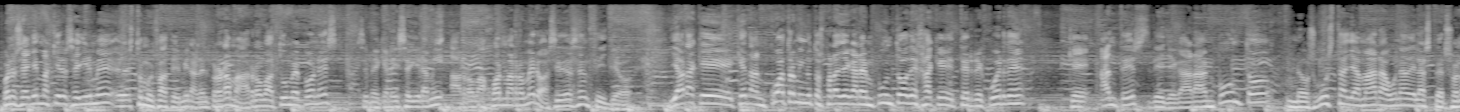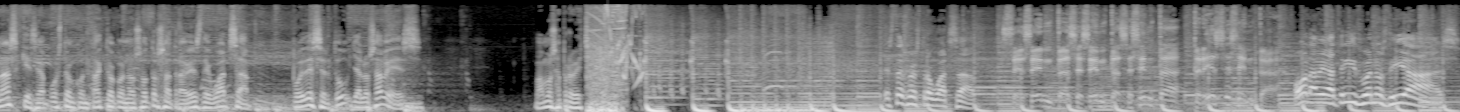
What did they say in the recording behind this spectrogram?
Bueno, si alguien más quiere seguirme, eh, esto es muy fácil. Mira, en el programa arroba tú me pones, si me queréis seguir a mí, arroba Juanma Romero, así de sencillo. Y ahora que quedan cuatro minutos para llegar en punto, deja que te recuerde que antes de llegar a en punto, nos gusta llamar a una de las personas que se ha puesto en contacto con nosotros a través de WhatsApp. Puede ser tú, ya lo sabes. Vamos a aprovechar. Este es nuestro WhatsApp. 60 60 60 360. Hola Beatriz, buenos días.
